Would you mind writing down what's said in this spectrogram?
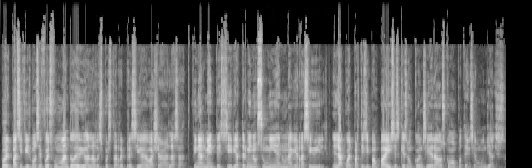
Pero el pacifismo se fue esfumando debido a la respuesta represiva de Bashar al-Assad. Finalmente, Siria terminó sumida en una guerra civil, en la cual participan países que son considerados como potencias mundiales.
